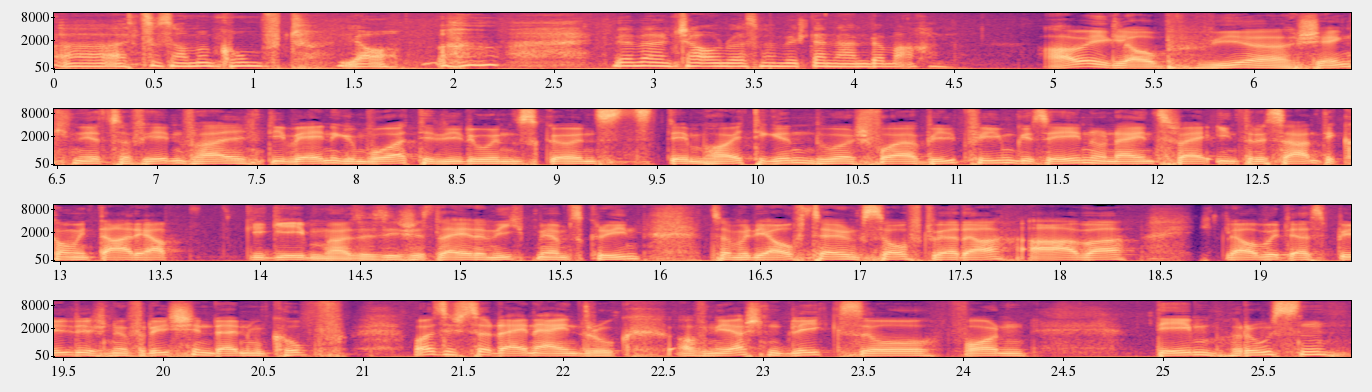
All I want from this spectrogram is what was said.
äh, Zusammenkunft. Ja, wir werden schauen, was wir miteinander machen. Aber ich glaube, wir schenken jetzt auf jeden Fall die wenigen Worte, die du uns gönnst, dem heutigen. Du hast vorher ein Bild für ihn gesehen und ein, zwei interessante Kommentare ab gegeben. Also es ist jetzt leider nicht mehr am Screen. Jetzt haben wir die Aufzeichnungssoftware da, aber ich glaube, das Bild ist noch frisch in deinem Kopf. Was ist so dein Eindruck auf den ersten Blick so von dem Russen?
